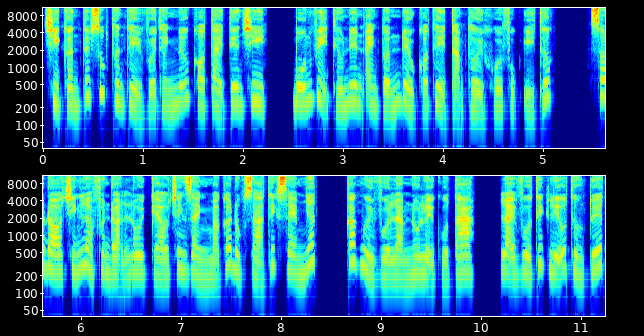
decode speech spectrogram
chỉ cần tiếp xúc thân thể với thánh nữ có tài tiên tri, bốn vị thiếu niên anh tuấn đều có thể tạm thời khôi phục ý thức. Sau đó chính là phân đoạn lôi kéo tranh giành mà các độc giả thích xem nhất, các người vừa làm nô lệ của ta, lại vừa thích liễu thương tuyết.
